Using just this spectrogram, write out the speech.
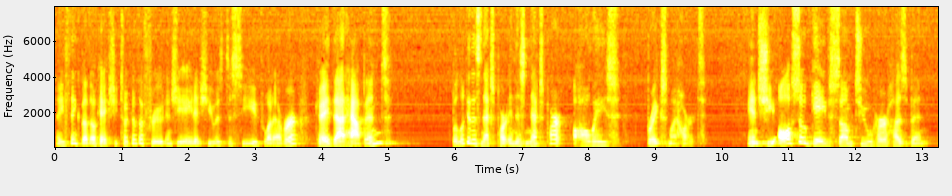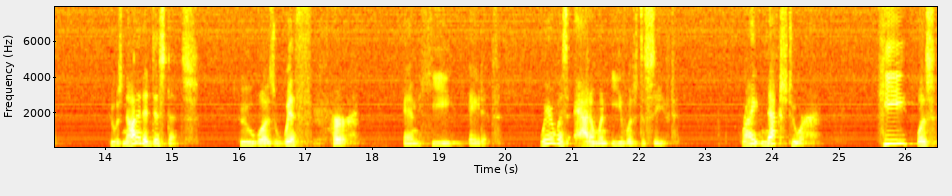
Now you think about it. Okay, she took of the fruit and she ate it. She was deceived, whatever. Okay, that happened. But look at this next part. And this next part always breaks my heart. And she also gave some to her husband, who was not at a distance, who was with her, and he ate it. Where was Adam when Eve was deceived? Right next to her. He was,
